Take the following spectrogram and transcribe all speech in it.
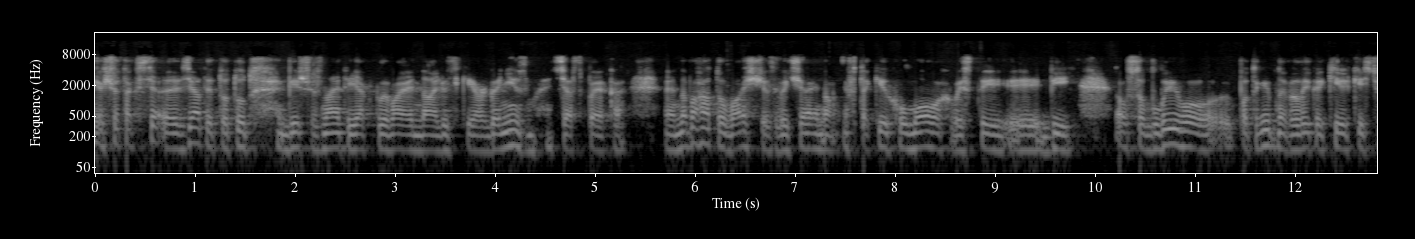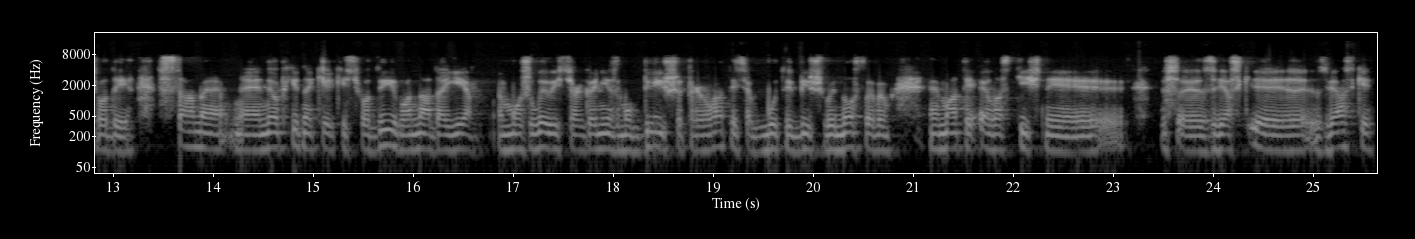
Ну, якщо так е, взяти, то тут більше знаєте, як впливає на людський організм ця спека. Е, Набагато важче, звичайно, в таких умовах вести е, бій. Особливо потрібна велика кількість води. Саме необхідна кількість води вона дає можливість організму більше триватися, бути більш виносливим, мати еластичні е, зв'язки.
